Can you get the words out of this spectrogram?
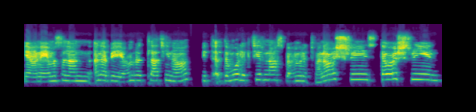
يعني مثلا أنا بعمر الثلاثينات بيتقدموا لي كتير ناس بعمر 28 26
